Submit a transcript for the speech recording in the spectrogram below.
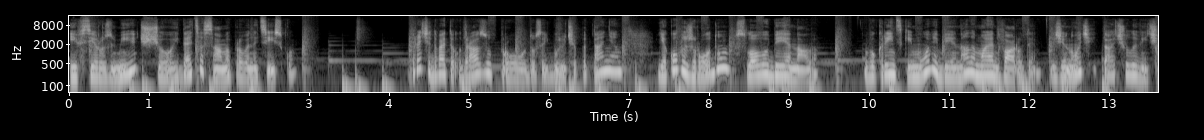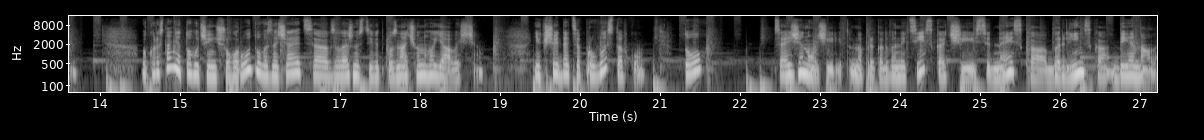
і всі розуміють, що йдеться саме про венеційську. До речі, давайте одразу про досить болюче питання, якого ж роду слово бієнале? В українській мові бієнале має два роди жіночий та чоловічий. Використання того чи іншого роду визначається в залежності від позначеного явища. Якщо йдеться про виставку, то це жіночий рід, наприклад, венеційська чи сіднейська, берлінська бієнале.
